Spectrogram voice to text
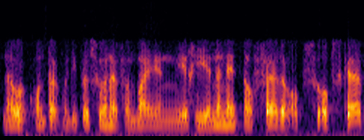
nou kontak met die persone van my en higiëne net nog verder op opskerp.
